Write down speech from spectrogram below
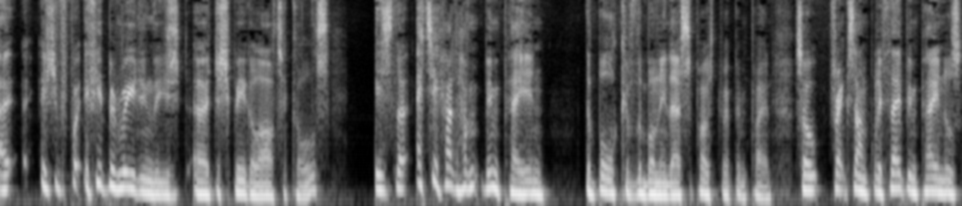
uh, if, you've, if you've been reading these uh, Spiegel articles, is that Etihad haven't been paying the bulk of the money they're supposed to have been paying. So, for example, if they've been paying us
